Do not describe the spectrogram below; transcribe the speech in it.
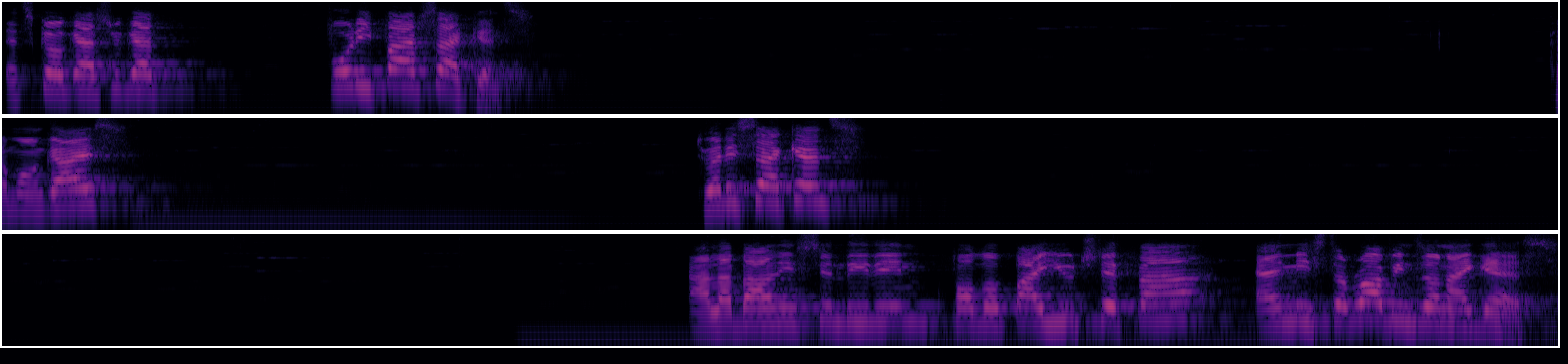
Let's go, guys. We got 45 seconds. Come on, guys. 20 seconds. Alabama is still leading, followed by Huge Stefan and Mr. Robinson, I guess.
